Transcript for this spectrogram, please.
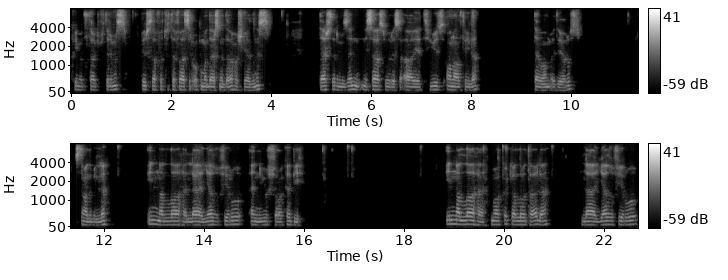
Kıymetli takipçilerimiz, bir Safhatü Tefasir okuma dersine daha hoş geldiniz. Derslerimize Nisa suresi ayet 116 ile devam ediyoruz. Billah. İnna Allah la yaghfiru en yushraka bih. İnna Allah muhakkak Allahu Teala la yaghfiru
